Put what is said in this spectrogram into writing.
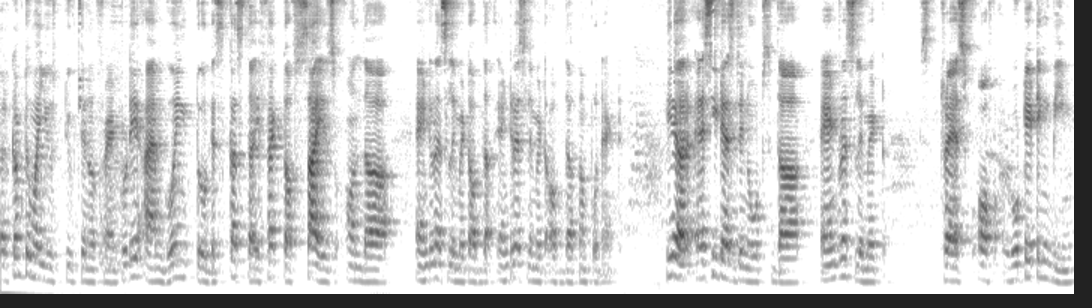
Welcome to my YouTube channel friend. Today I am going to discuss the effect of size on the endurance limit of the endurance limit of the component. Here SE dash denotes the endurance limit stress of rotating beam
